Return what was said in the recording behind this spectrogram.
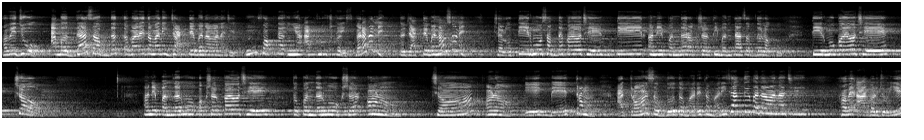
હવે જુઓ, આ બધા શબ્દ તમારે તમારી જાતે બનાવવાના છે. હું ફક્ત અહીંયા આટલું જ કહીશ, બરાબર ને? તો જાતે બનાવશો ને? ચલો, તેરમો શબ્દ કયો છે? તેર અને પંદર અક્ષરથી બનતા શબ્દ લખો. તેરમો કયો છે? ચ. અને પંદરમો અક્ષર કયો છે? તો પંદરમો અક્ષર અણ. ચ અણ એક, બે, ત્રણ. આ ત્રણ શબ્દો તમારે તમારી જાતે બનાવવાના છે. હવે આગળ જોઈએ.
